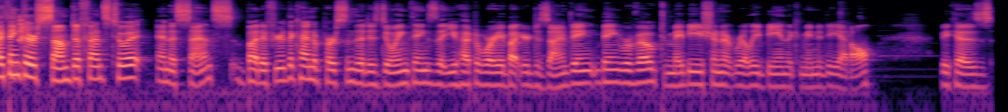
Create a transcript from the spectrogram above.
I think there's some defense to it in a sense, but if you're the kind of person that is doing things that you have to worry about your design being being revoked, maybe you shouldn't really be in the community at all. Because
